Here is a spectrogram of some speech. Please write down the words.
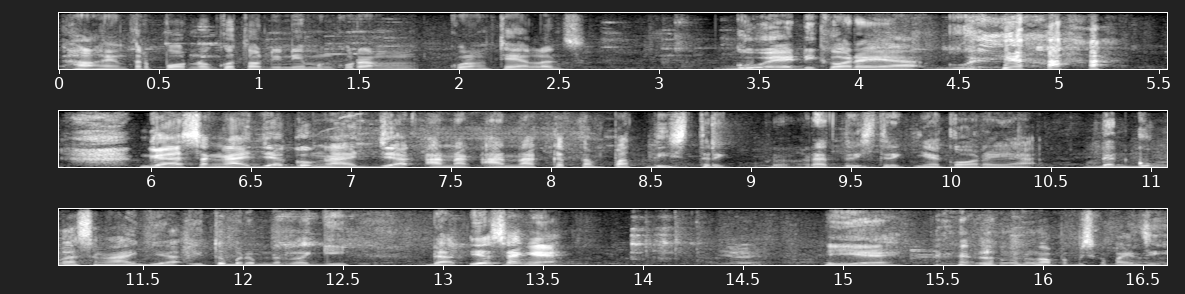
hal yang terporno gue tahun ini emang kurang kurang challenge. Gue di Korea gue nggak sengaja gue ngajak anak-anak ke tempat distrik bro red distriknya Korea dan gue nggak sengaja itu benar-benar lagi dat ya seng ya iya lo ngapa bisa ngapain sih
